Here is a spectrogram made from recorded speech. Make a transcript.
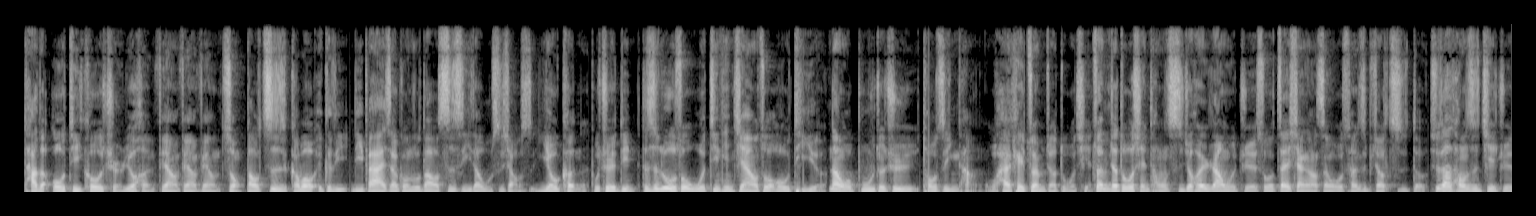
他的 OT culture 又很非常非常非常重，导致搞不好一个礼礼拜还是要工作到四十一到五十小时，也有可能，不确定。但是如果说我今天既然要做 OT 了，那我不如就去投资银行，我还可以赚比较多钱，赚比较多钱，同时就会让我觉得说在香港生活算是比较值得。所以它同时解决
